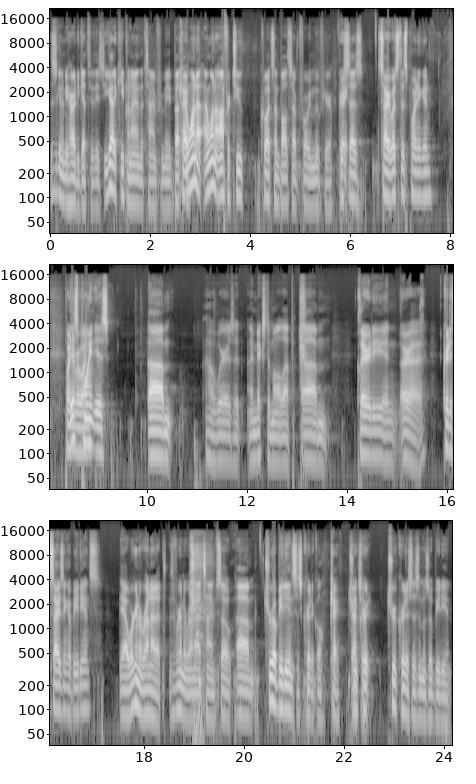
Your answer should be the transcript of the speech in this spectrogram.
this is going to be hard to get through these. You got to keep an eye on the time for me. But Okay. I want to I want to offer two quotes on Balthasar before we move here. He says Sorry, what's this point again? Point this number one. point is, um, oh, where is it? I mixed them all up. Um, clarity and or uh, criticizing obedience. yeah, we're gonna run out of we're gonna run out of time. So um, true obedience is critical. Okay, True, gotcha. crit- true criticism is obedient.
